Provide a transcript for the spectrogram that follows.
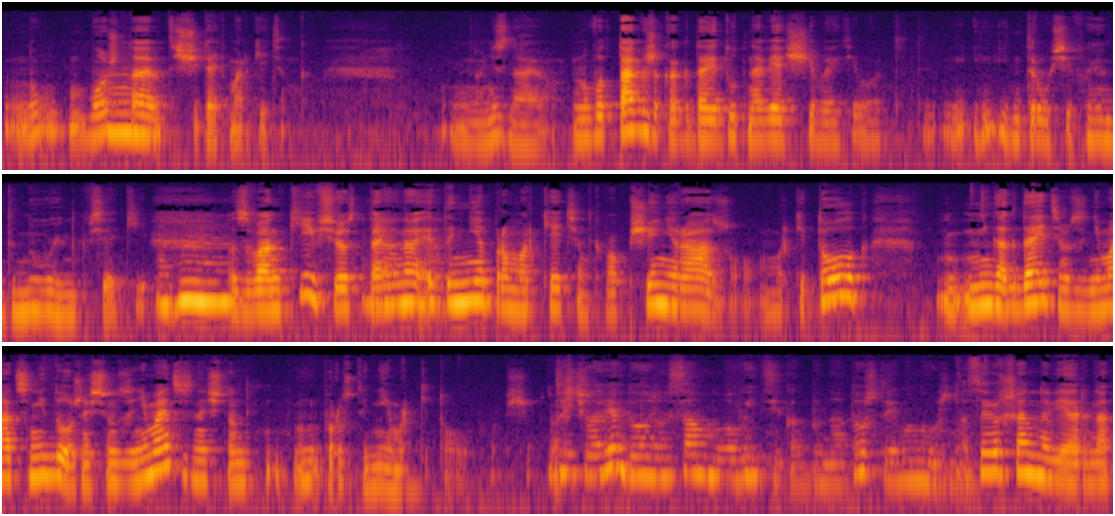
Ну, можно mm. это считать маркетинг. Ну, не знаю. Ну, вот так же, когда идут навязчивые эти вот интрусив and annoying всякие mm-hmm. звонки и все остальное, yeah, это не про маркетинг вообще ни разу. Маркетолог никогда этим заниматься не должен. Если он занимается, значит, он, он просто не маркетолог вообще. То есть человек должен сам выйти как бы на то, что ему нужно. Совершенно верно.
